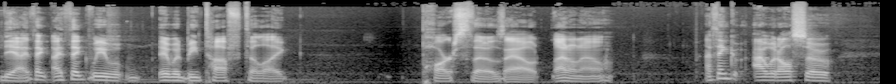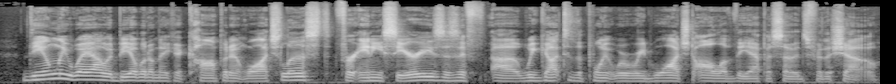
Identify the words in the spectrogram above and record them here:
Yeah i think i think we w- it would be tough to like parse those out i don't know I think I would also. The only way I would be able to make a competent watch list for any series is if uh, we got to the point where we'd watched all of the episodes for the show.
